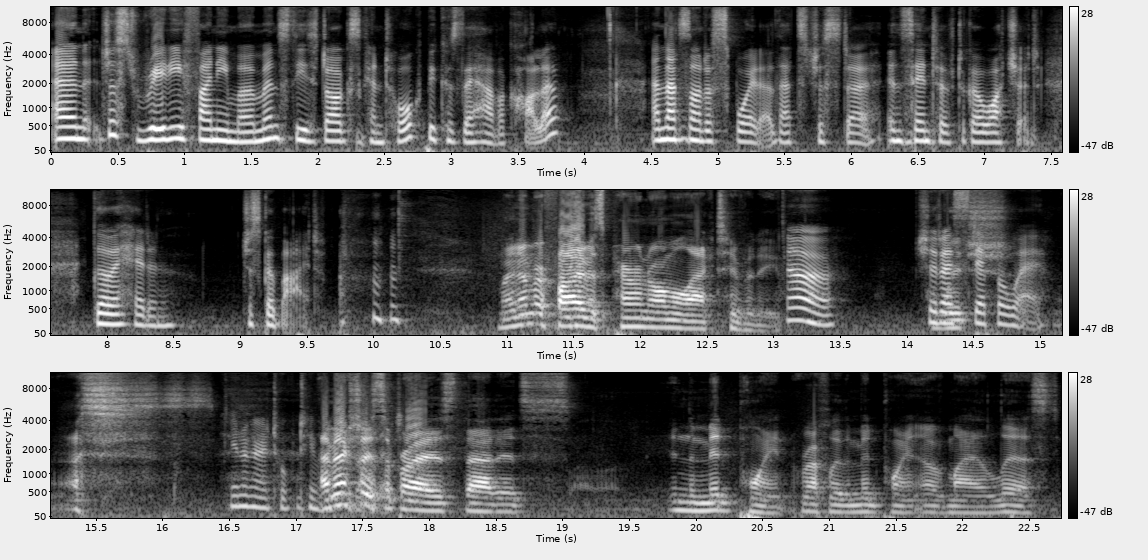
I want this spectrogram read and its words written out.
And just really funny moments. These dogs can talk because they have a collar. And that's not a spoiler. That's just a incentive to go watch it. Go ahead and just go buy it. My number five is Paranormal Activity. Oh, should I step away? You're not going to talk too much. I'm actually about it. surprised that it's in the midpoint, roughly the midpoint of my list,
